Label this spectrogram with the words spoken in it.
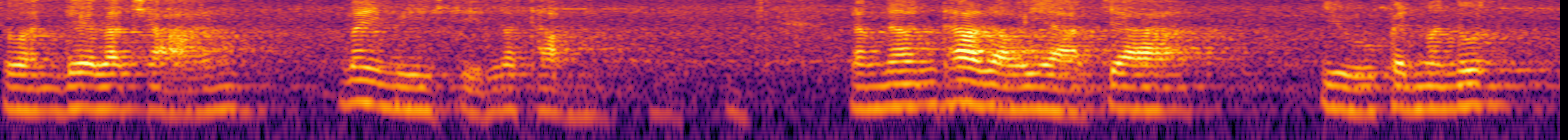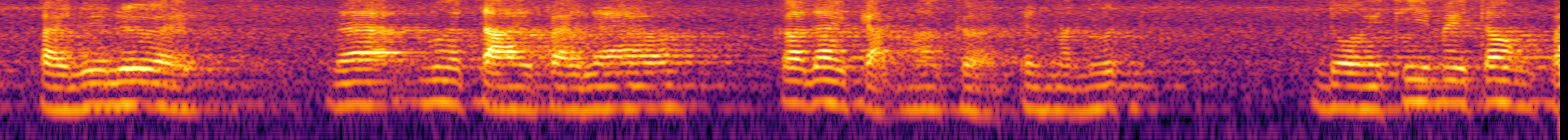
ส่วนเดรัจฉานไม่มีศีลธรรม ดังนั้นถ้าเราอยากจะอยู่เป็นมนุษย์ไปเรื่อย ๆ และเมื่อตายไปแล้วก็ได้กลับมาเกิดเป็นมนุษย์ โดยที่ไม่ต้องไป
